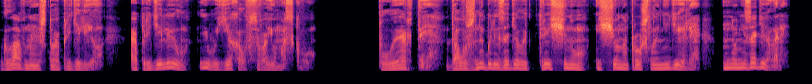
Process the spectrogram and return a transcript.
главное, что определил. Определил и уехал в свою Москву. Пуэрты должны были заделать трещину еще на прошлой неделе, но не заделали,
